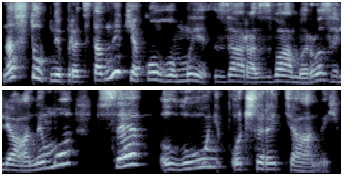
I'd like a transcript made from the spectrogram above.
Наступний представник, якого ми зараз з вами розглянемо, це лунь очеретяний.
